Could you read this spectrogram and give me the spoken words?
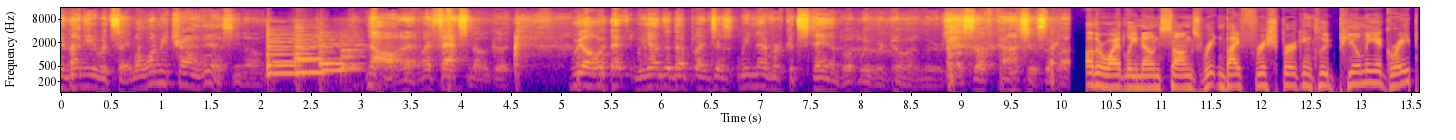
And then he would say, well, let me try this. You know, no, that's no good we all we ended up I just we never could stand what we were doing. We were so self conscious about. Other widely known songs written by Frishberg include "Peel Me a Grape"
